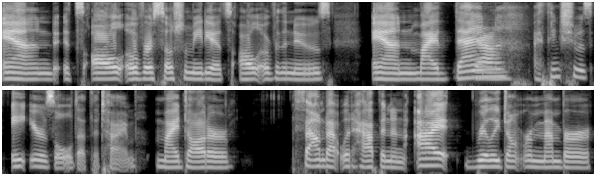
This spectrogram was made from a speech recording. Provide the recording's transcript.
and it's all over social media, it's all over the news. And my then Yeah. I think she was 8 years old at the time. My daughter found out what happened and I really don't remember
